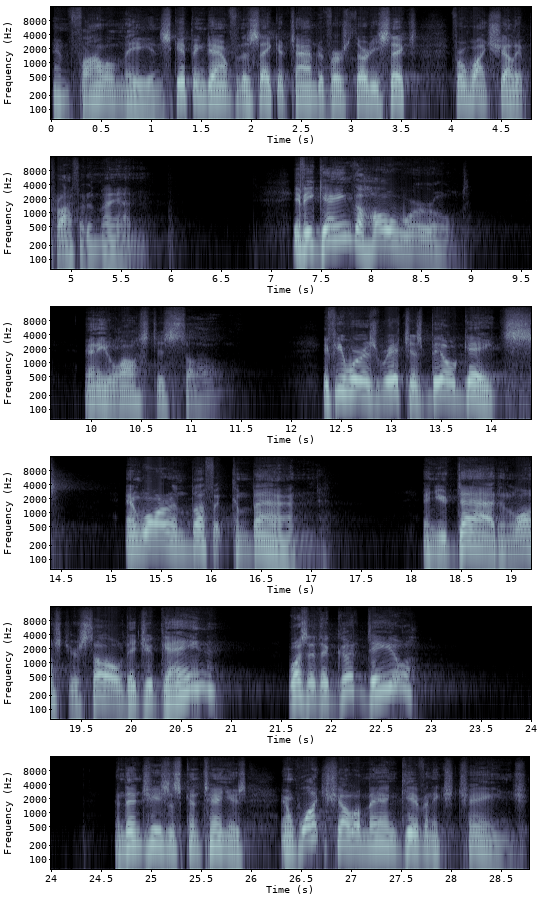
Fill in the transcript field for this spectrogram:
and follow me. And skipping down for the sake of time to verse 36, for what shall it profit a man? If he gained the whole world and he lost his soul. If you were as rich as Bill Gates and Warren Buffett combined, and you died and lost your soul, did you gain? Was it a good deal? And then Jesus continues, and what shall a man give in exchange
